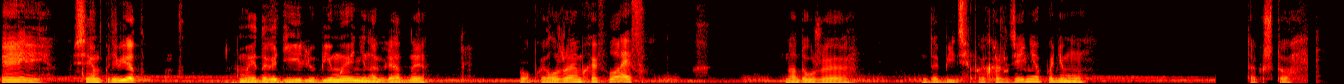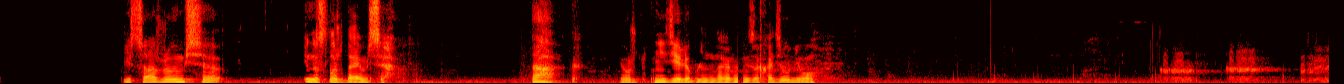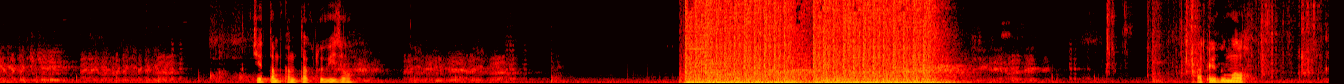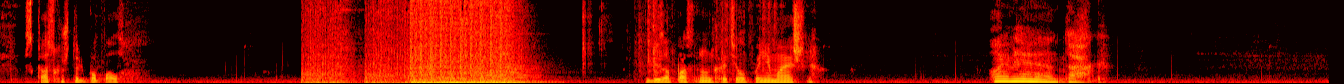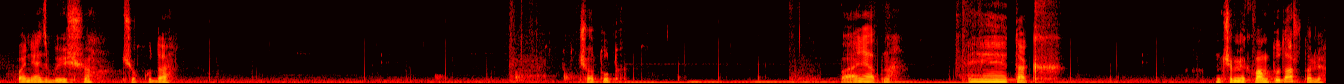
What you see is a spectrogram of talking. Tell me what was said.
Эй, всем привет, мои дорогие, любимые, ненаглядные. Что, продолжаем Half-Life. Надо уже добить прохождение по нему. Так что присаживаемся и наслаждаемся. Так, я уже тут неделю, блин, наверное, не заходил в него. Где там контакт увидел? А ты думал, в сказку что ли попал? Безопасно он хотел, понимаешь ли. Ой, блин, так. Понять бы еще, чё куда. Чё тут? Понятно. И, так. Ну что, мне к вам туда, что ли?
